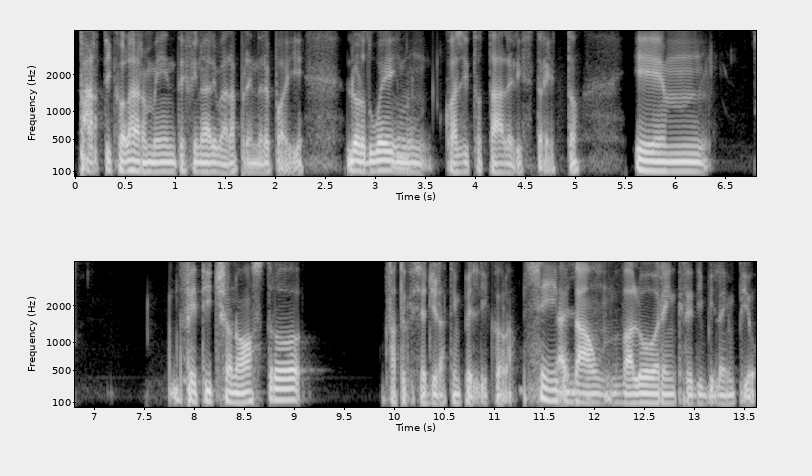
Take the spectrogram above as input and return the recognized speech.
particolarmente fino ad arrivare a prendere poi loro due in un quasi totale ristretto. E, um, feticcio nostro il fatto che sia girato in pellicola sì, eh, dà un valore incredibile in più.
